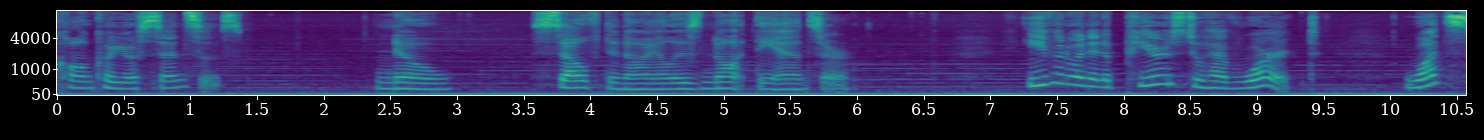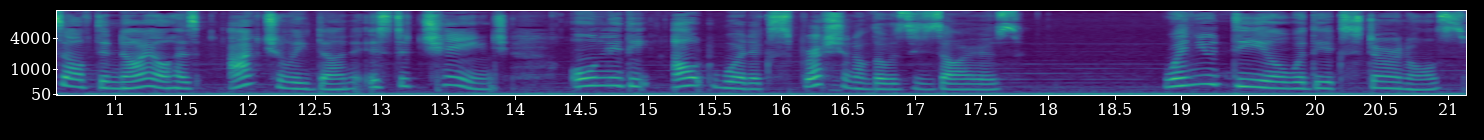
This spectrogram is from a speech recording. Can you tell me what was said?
conquer your senses. No, self denial is not the answer. Even when it appears to have worked, what self denial has actually done is to change only the outward expression of those desires. When you deal with the externals,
